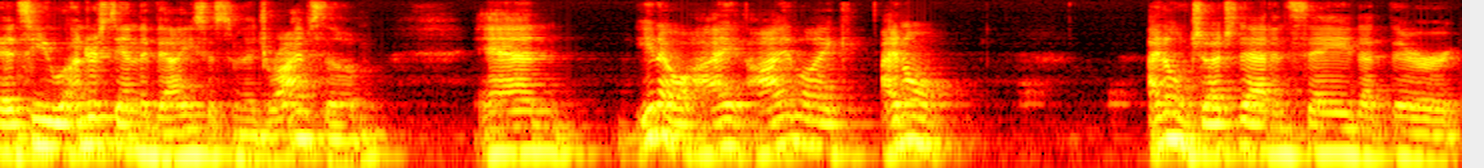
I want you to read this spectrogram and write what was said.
And so you understand the value system that drives them. And you know, I I like I don't I don't judge that and say that they're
